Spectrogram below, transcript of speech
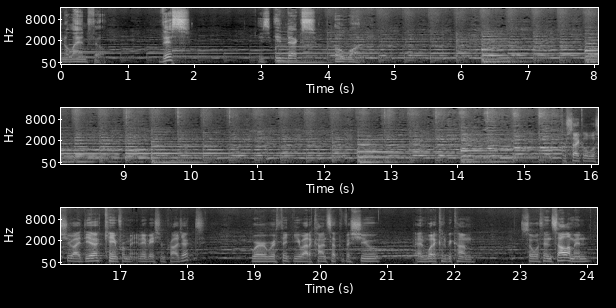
in a landfill. This is Index 01. Recyclable shoe idea came from an innovation project where we're thinking about a concept of a shoe and what it could become. So within Salomon,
